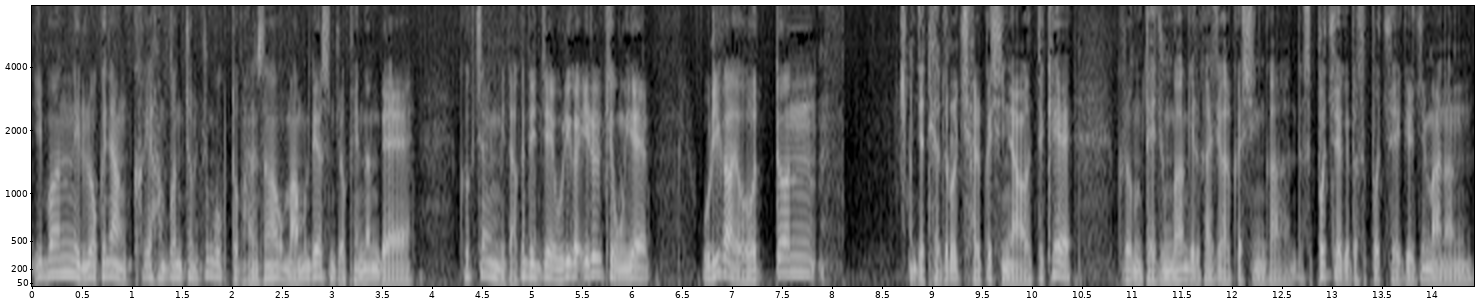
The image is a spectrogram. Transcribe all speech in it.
이번 일로 그냥 크게 한번 좀 중국도 반성하고 마무리되었으면 좋겠는데 걱정입니다. 근데 이제 우리가 이럴 경우에 우리가 어떤 이제 태도를 취할 것이냐, 어떻게 그럼 대중관계를 가져갈 것인가. 스포츠 외교도 스포츠 외교지만은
